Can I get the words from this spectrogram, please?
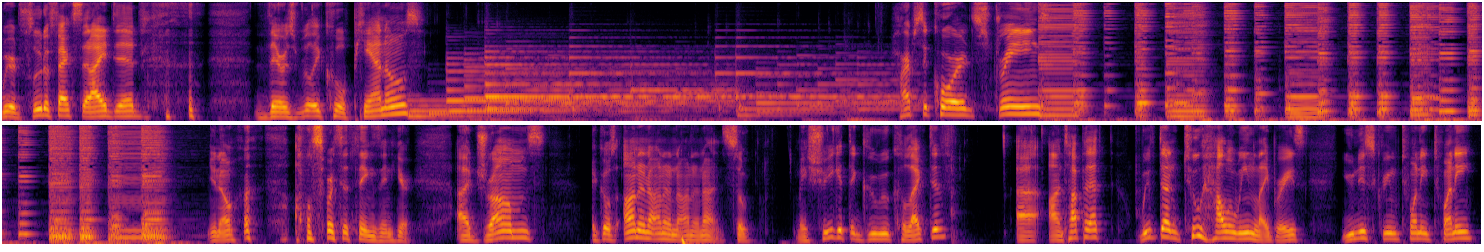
weird flute effects that I did. There's really cool pianos. Harpsichord, strings. You know, all sorts of things in here. Uh, drums. It goes on and on and on and on. So make sure you get the Guru Collective. Uh, on top of that, we've done two Halloween libraries, Uniscream 2020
